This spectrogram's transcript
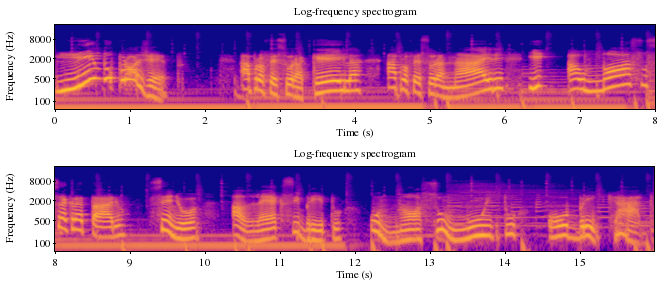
lindo projeto. A professora Keila, a professora Naire e ao nosso secretário, senhor Alex Brito, o nosso muito obrigado.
